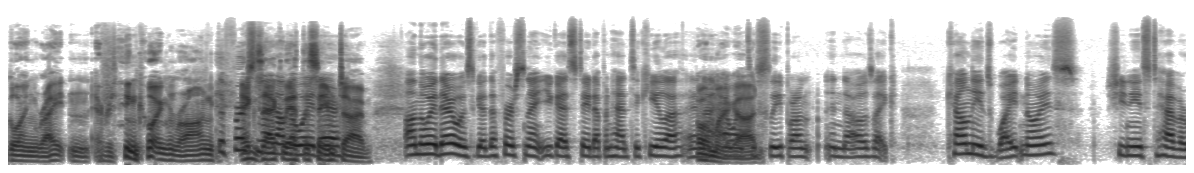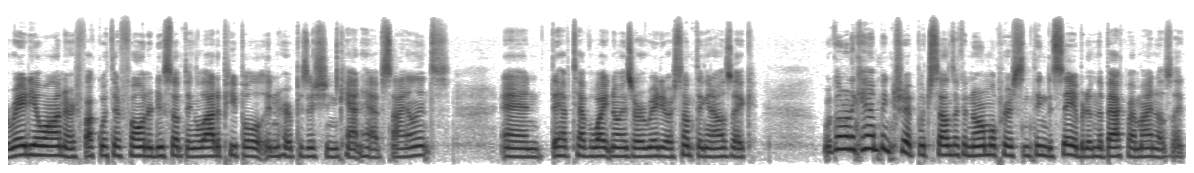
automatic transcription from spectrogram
going right and everything going wrong The first night on the at way the same there. time. On the way there was good. The first night you guys stayed up and had tequila, and Oh I, my I went to sleep on, and I was like, Kel needs white noise. She needs to have a radio on or fuck with her phone or do something. A lot of people in her position can't have silence, and they have to have white noise or a radio or something. And I was like, we're going on a camping trip, which sounds like a normal person thing to say, but in the back of my mind, I was like,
